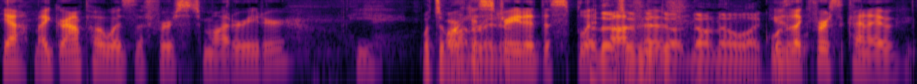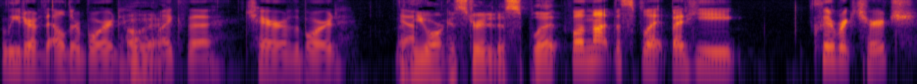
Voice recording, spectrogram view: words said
yeah. My grandpa was the first moderator. He What's a moderator? orchestrated the split For those off of you who don't, don't know, like He what was like first kind of leader of the elder board, Okay. like the chair of the board. and Yeah. he orchestrated a split. well, not the split, but he Clearbrook Church.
